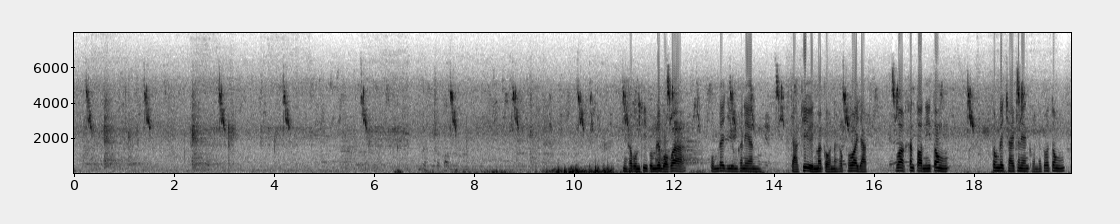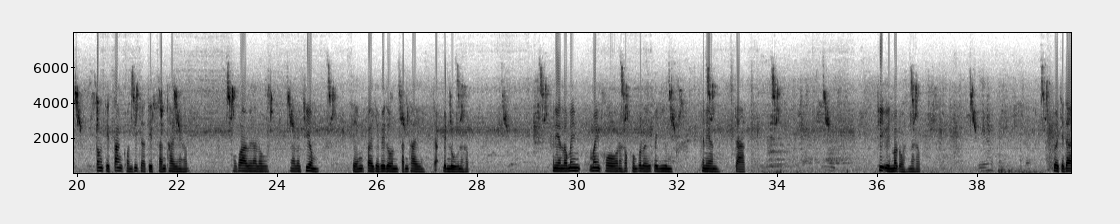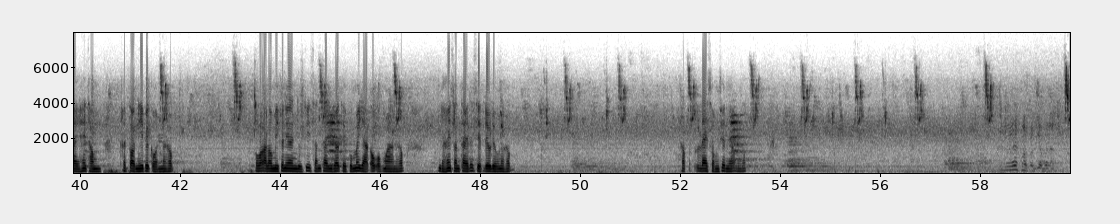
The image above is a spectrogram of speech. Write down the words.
นี่ครับผมที่ผมได้บอกว่า ผมได้ยืมคะแนนจากที่อื่นมาก่อนนะครับ เพราะว่าอยากว่าขั้นตอนนี้ต้องต้องได้ใช้คะแนนก่อนแล้วก็ต้องต้องติดตั้งก่อนที่จะติดสันไทยนะครับ เพราะว่าเวลาเราเวลาเราเชื่อมแสงไฟจะไปโดนสันไทยจะเป็นรูนะครับ คะแนนเราไม่ไม่พอนะครับ ผมก็เลยไปยืมคะแนนจากที่อื่นมาก่อนนะครับ เพื่อจะได้ให้ทำ ขั้นตอนนี้ไปก่อนนะครับ เพราะว่าเรามีคะแนนอยู่ที่สันไทยอยู่แล้วแต่ผมไม่อยากเอาออกมานะครับ อยากให้สันไทยได้เสร็จเร็วๆนะครับ ครับได้สองเส้นแล้วนะครับ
